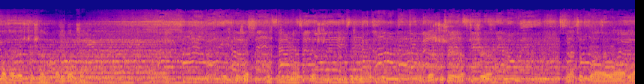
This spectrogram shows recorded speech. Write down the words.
Zapowiadaliście się bardzo dobrze. Jest dużo, jest dużo nauki jeszcze. Dużo nauki. Jeszcze żyję, jeszcze żyję. Ja, to, ja, ja,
